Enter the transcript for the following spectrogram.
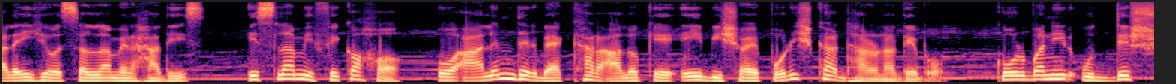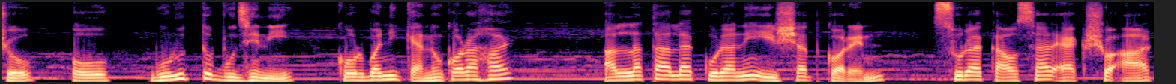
আলাইহি ওয়াসাল্লামের হাদিস, ইসলামী ফিকহ ও আলেমদের ব্যাখ্যার আলোকে এই বিষয়ে পরিষ্কার ধারণা দেব। কোরবানির উদ্দেশ্য ও গুরুত্ব বুঝেনি কোরবানি কেন করা হয়? আল্লাহ তাআলা কোরআনে ঈর্ষাদ করেন, সুরা কাউসার একশো আট,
